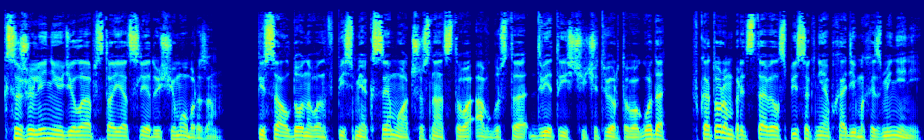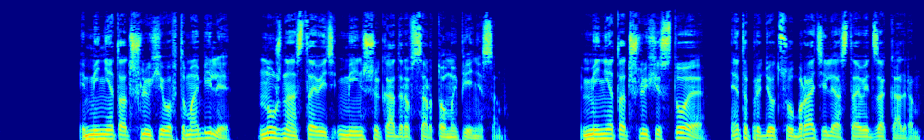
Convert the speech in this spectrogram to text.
К сожалению, дела обстоят следующим образом. Писал Донован в письме к Сэму от 16 августа 2004 года, в котором представил список необходимых изменений. «Минет от шлюхи в автомобиле. Нужно оставить меньше кадров с артом и пенисом. Минет от шлюхи стоя — это придется убрать или оставить за кадром.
